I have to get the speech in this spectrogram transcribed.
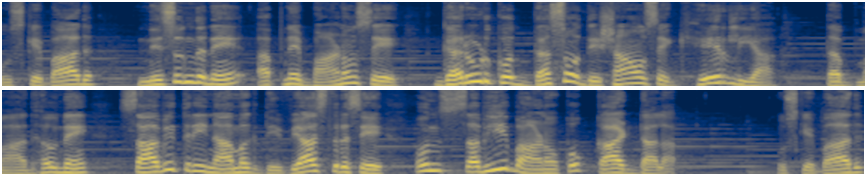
उसके बाद निसुंद ने अपने बाणों से गरुड़ को दसों दिशाओं से घेर लिया। तब माधव ने सावित्री नामक दिव्यास्त्र से उन सभी बाणों को काट डाला। उसके बाद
